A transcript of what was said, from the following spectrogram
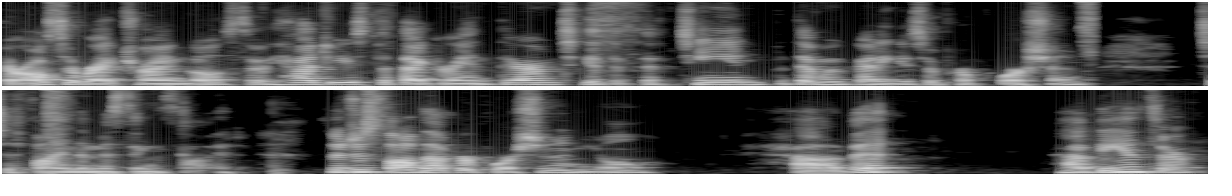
They're also right triangles. So we had to use Pythagorean theorem to get the 15, but then we've got to use a proportion to find the missing side. So just solve that proportion and you'll have it, have the answer.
